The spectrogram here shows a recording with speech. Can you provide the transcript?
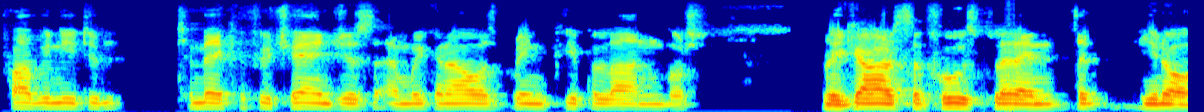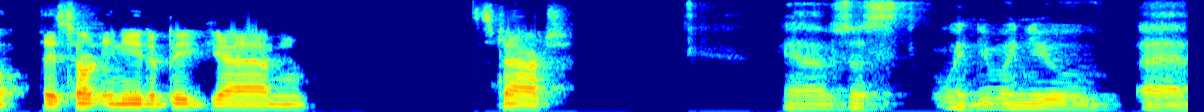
probably need to, to make a few changes, and we can always bring people on. But regardless of who's playing, that you know they certainly need a big um, start. Yeah, I was just when you when you uh,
